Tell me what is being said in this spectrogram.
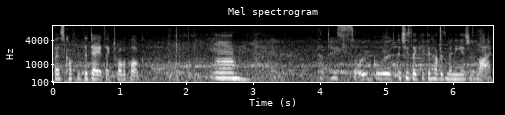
First coffee of the day. It's like 12 o'clock. Mmm. That tastes so good. And she's like, you can have as many as you like.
